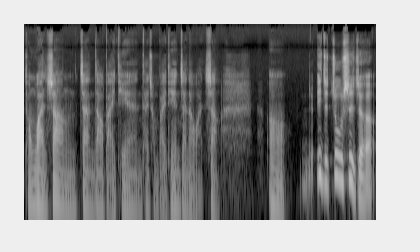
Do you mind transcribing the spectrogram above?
从晚上站到白天，再从白天站到晚上，嗯，一直注视着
